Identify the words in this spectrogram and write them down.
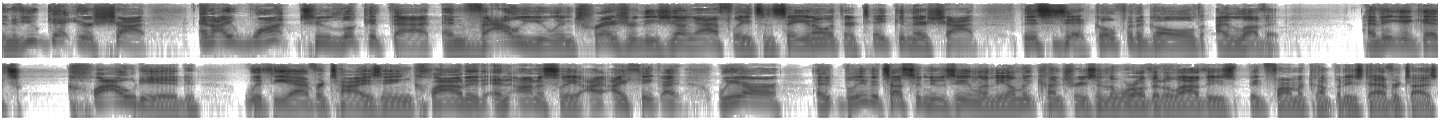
And if you get your shot, and I want to look at that and value and treasure these young athletes and say, you know what, they're taking their shot. This is it. Go for the gold. I love it. I think it gets clouded with the advertising, clouded. And honestly, I, I think I, we are I believe it's us in New Zealand, the only countries in the world that allow these big pharma companies to advertise.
